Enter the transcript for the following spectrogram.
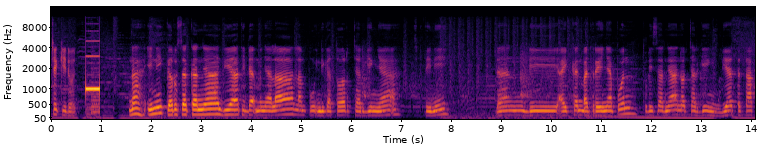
Cekidot nah ini kerusakannya. Dia tidak menyala. Lampu indikator chargingnya seperti ini. Dan di icon baterainya pun tulisannya not charging. Dia tetap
